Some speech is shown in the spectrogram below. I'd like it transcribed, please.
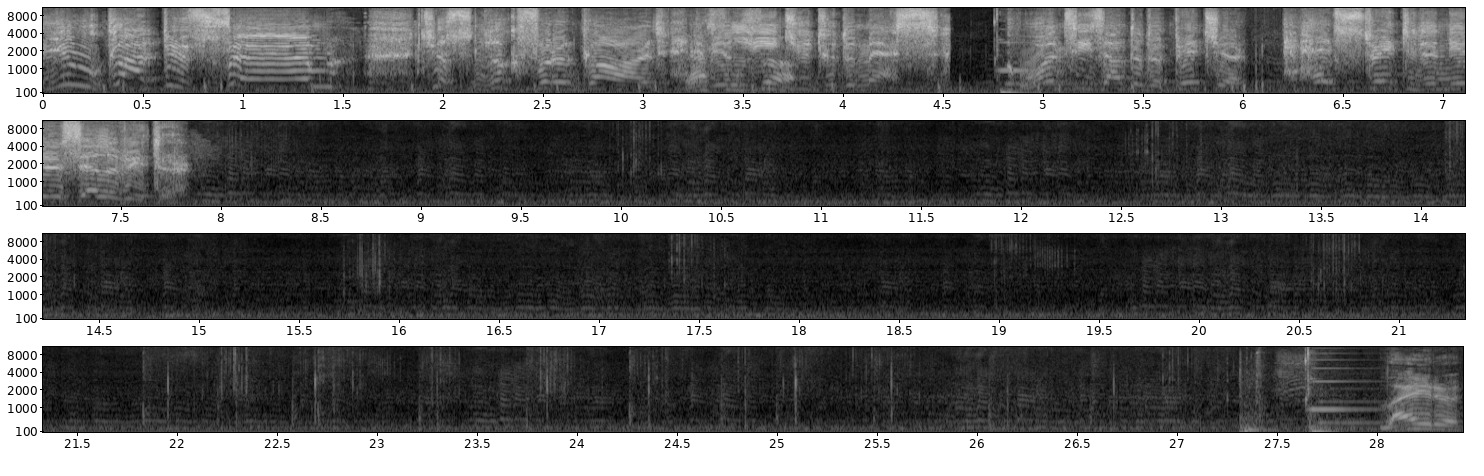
you got this, fam! Just look for a guard and That's they'll lead up. you to the mess. Once he's out of the picture, head straight to the nearest elevator. Later.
